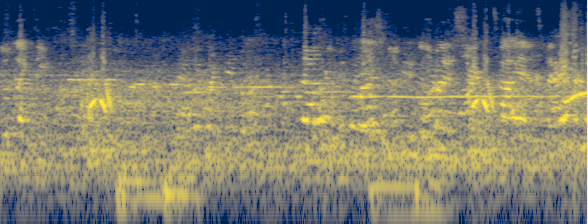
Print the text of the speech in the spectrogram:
That, that's like JB. Oh, and it's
